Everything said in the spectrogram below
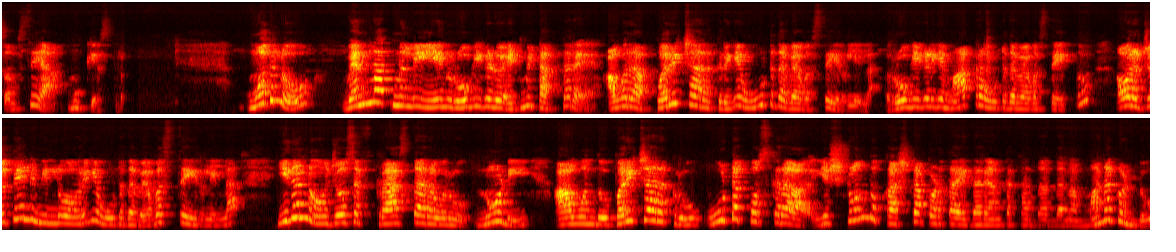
ಸಂಸ್ಥೆಯ ಮುಖ್ಯಸ್ಥರು. ಮೊದಲು ವೆನ್ಲಾಕ್ನಲ್ಲಿ ಏನು ರೋಗಿಗಳು ಅಡ್ಮಿಟ್ ಆಗ್ತಾರೆ, ಅವರ ಪರಿಚಾರಕರಿಗೆ ಊಟದ ವ್ಯವಸ್ಥೆ ಇರಲಿಲ್ಲ. ರೋಗಿಗಳಿಗೆ ಮಾತ್ರ ಊಟದ ವ್ಯವಸ್ಥೆ ಇತ್ತು, ಅವರ ಜೊತೆಯಲ್ಲಿ ನಿಲ್ಲುವವರಿಗೆ ಊಟದ ವ್ಯವಸ್ಥೆ ಇರಲಿಲ್ಲ. ಇದನ್ನು ಜೋಸೆಫ್ ಕ್ರಾಸ್ತಾರ್ ಅವರು ನೋಡಿ, ಆ ಒಂದು ಪರಿಚಾರಕರು ಊಟಕ್ಕೋಸ್ಕರ ಎಷ್ಟೊಂದು ಕಷ್ಟ ಪಡ್ತಾ ಇದ್ದಾರೆ ಅಂತಕ್ಕಂಥದ್ದನ್ನ ಮನಗಂಡು,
